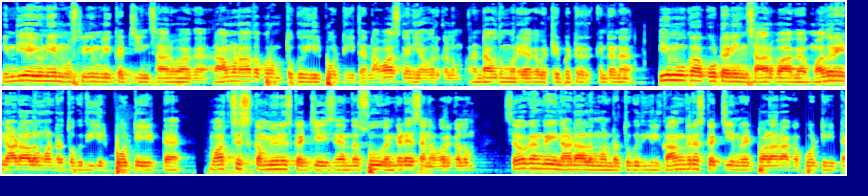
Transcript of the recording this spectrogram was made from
இந்திய யூனியன் முஸ்லீம் லீக் கட்சியின் சார்பாக ராமநாதபுரம் தொகுதியில் போட்டியிட்ட நவாஸ் கனி அவர்களும் இரண்டாவது முறையாக வெற்றி பெற்றிருக்கின்றனர். திமுக கூட்டணியின் சார்பாக மதுரை நாடாளுமன்ற தொகுதியில் போட்டியிட்ட மார்க்சிஸ்ட் கம்யூனிஸ்ட் கட்சியை சேர்ந்த சு. வெங்கடேசன் அவர்களும் சிவகங்கை நாடாளுமன்ற தொகுதியில் காங்கிரஸ் கட்சியின் வேட்பாளராக போட்டியிட்ட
